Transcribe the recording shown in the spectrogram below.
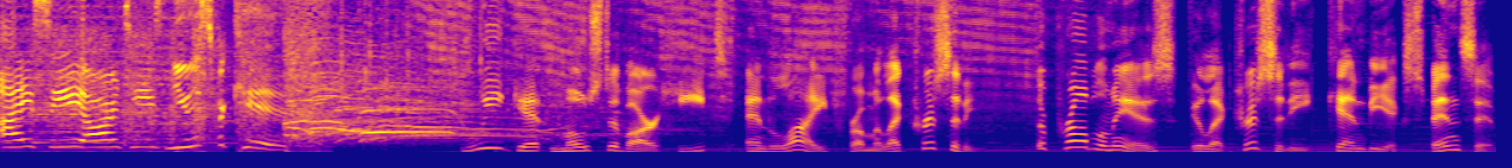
ICRT's News for Kids。 We get most of our heat and light from electricity. The problem is, electricity can be expensive.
